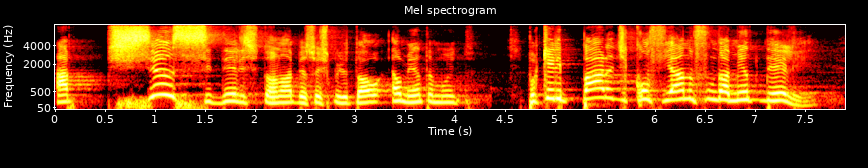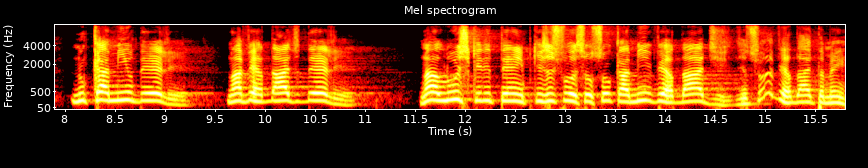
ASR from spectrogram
a chance dele se tornar uma pessoa espiritual aumenta muito. Porque ele para de confiar no fundamento dele, no caminho dele, na verdade dele, na luz que ele tem. Porque Jesus falou assim: Eu sou o caminho e verdade. Jesus é verdade também.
